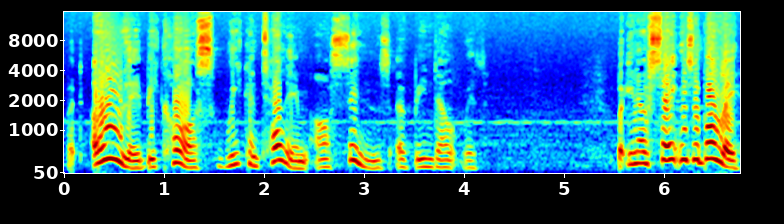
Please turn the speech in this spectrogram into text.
But only because we can tell him our sins have been dealt with. But you know, Satan's a bully,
